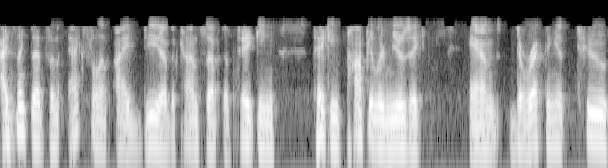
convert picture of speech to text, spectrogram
I think that's an excellent idea, the concept of taking taking popular music and directing it to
